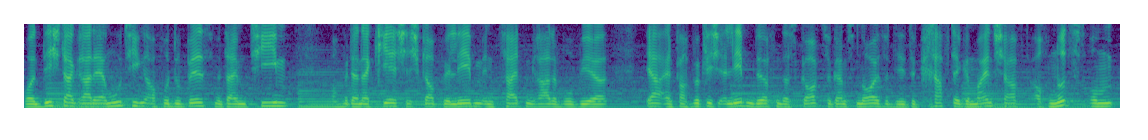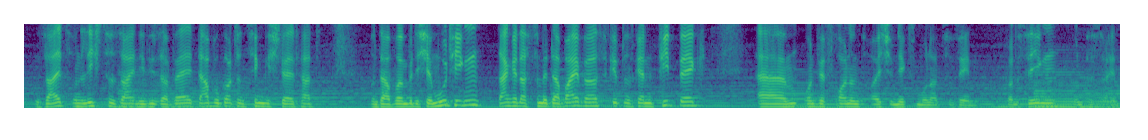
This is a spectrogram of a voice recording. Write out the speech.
Wollen dich da gerade ermutigen, auch wo du bist, mit deinem Team, auch mit deiner Kirche. Ich glaube, wir leben in Zeiten gerade, wo wir ja einfach wirklich erleben dürfen, dass Gott so ganz neu so diese Kraft der Gemeinschaft auch nutzt, um Salz und Licht zu sein in dieser Welt, da wo Gott uns hingestellt hat. Und da wollen wir dich ermutigen. Danke, dass du mit dabei warst. Gib uns gerne Feedback. Ähm, und wir freuen uns, euch im nächsten Monat zu sehen. Gottes Segen und bis dahin.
